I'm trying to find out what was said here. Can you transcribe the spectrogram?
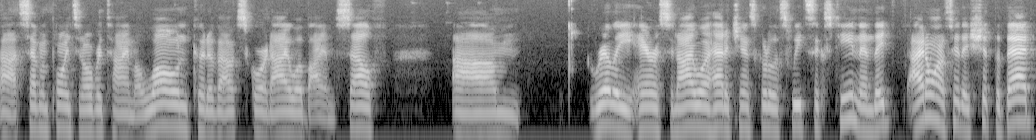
uh, seven points in overtime alone. Could have outscored Iowa by himself. Um, really, Harrison, Iowa had a chance to go to the Sweet 16, and they I don't want to say they shit the bed,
